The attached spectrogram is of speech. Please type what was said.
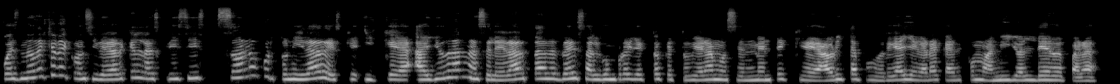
pues no deje de considerar que las crisis son oportunidades y que ayudan a acelerar tal vez algún proyecto que tuviéramos en mente que ahorita podría llegar a caer como anillo al dedo para,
